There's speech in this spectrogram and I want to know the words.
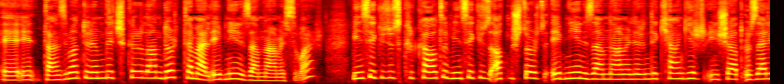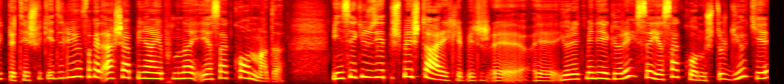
E, e Tanzimat döneminde çıkarılan dört temel Ebniye Nizamnamesi var. 1846-1864 Ebniye Nizamnamelerinde kangir inşaat özellikle teşvik ediliyor fakat ahşap bina yapımına yasak konmadı. 1875 tarihli bir e, e, yönetmeliğe göre ise yasak konmuştur. Diyor ki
